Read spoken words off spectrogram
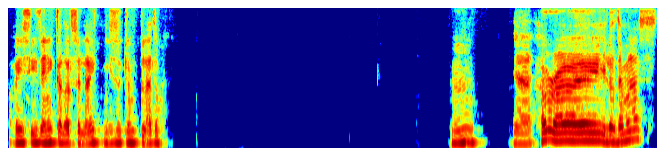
Oye, sí, tenéis 14 likes y eso que un plato. Mm, ya, alright. ¿Y los demás?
